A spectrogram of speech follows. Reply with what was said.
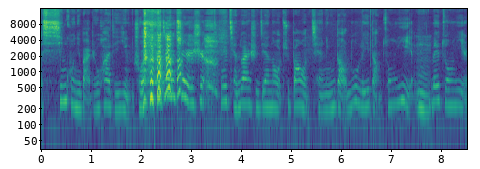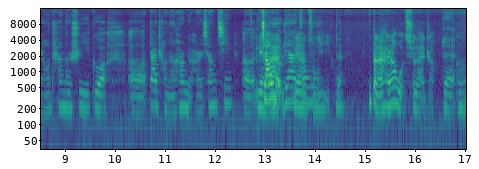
辛苦你把这个话题引出来，这 个确实是因为前段时间呢，我去帮我前领导录了一档综艺，嗯，微综艺，然后他呢是一个呃大厂男孩女孩相亲，呃交友恋爱综艺，对。你本来还让我去来着，对，嗯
